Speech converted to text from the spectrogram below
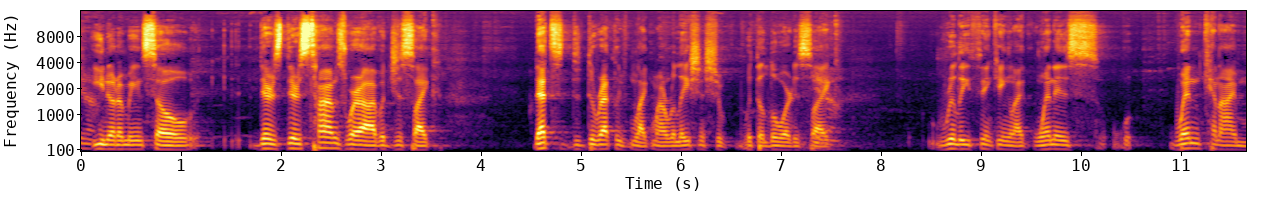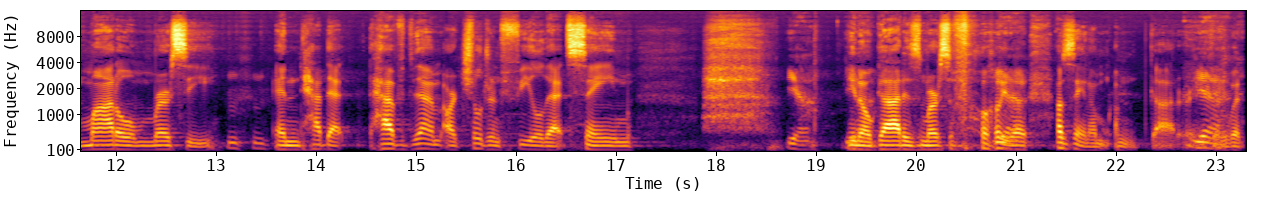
yeah. You know what I mean? So there's there's times where I would just like that's d- directly from like my relationship with the Lord. It's like Yeah. really thinking like when is when can I model mercy Mm-hmm. and have that have them our children feel that same Yeah. you know God is merciful. you Yeah. know, I'm saying I'm I'm God or Yeah. anything, but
